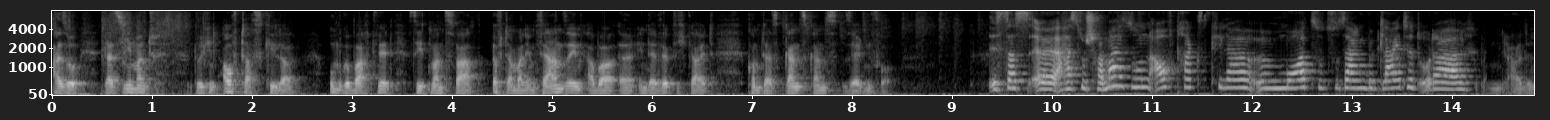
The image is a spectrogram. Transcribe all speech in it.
Also, dass jemand durch einen Auftragskiller umgebracht wird, sieht man zwar öfter mal im Fernsehen, aber äh, in der Wirklichkeit kommt das ganz, ganz selten vor. Ist das, äh, hast du schon mal so einen Auftragskiller-Mord sozusagen begleitet oder Ja, das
